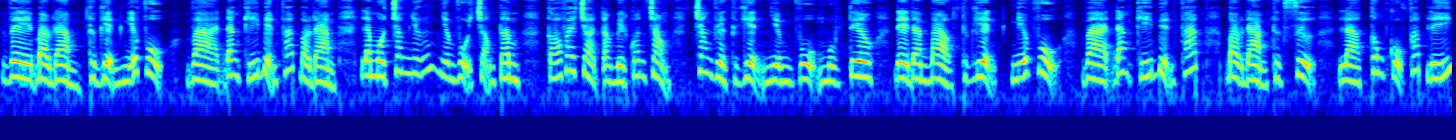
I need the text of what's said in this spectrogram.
về bảo đảm thực hiện nghĩa vụ và đăng ký biện pháp bảo đảm là một trong những nhiệm vụ trọng tâm có vai trò đặc biệt quan trọng trong việc thực hiện nhiệm vụ mục tiêu để đảm bảo thực hiện nghĩa vụ và đăng ký biện pháp bảo đảm thực sự là công cụ pháp lý,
